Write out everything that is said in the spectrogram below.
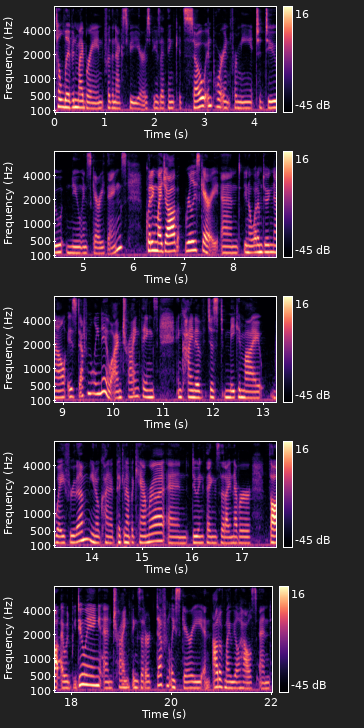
to live in my brain for the next few years because I think it's so important for me to do new and scary things. Quitting my job, really scary. And, you know, what I'm doing now is definitely new. I'm trying things and kind of just making my way through them, you know, kind of picking up a camera and doing things that I never thought I would be doing and trying things that are definitely scary and out of my wheelhouse and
